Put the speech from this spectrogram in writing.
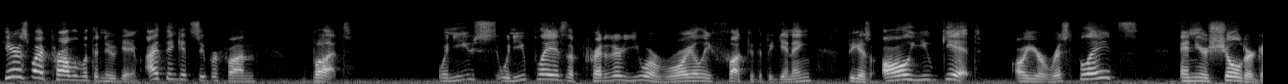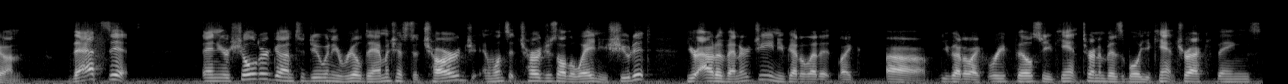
here's my problem with the new game. I think it's super fun, but when you when you play as the predator, you are royally fucked at the beginning because all you get are your wrist blades and your shoulder gun. That's it. And your shoulder gun to do any real damage has to charge, and once it charges all the way and you shoot it, you're out of energy and you've got to let it like uh you got to like refill so you can't turn invisible, you can't track things.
